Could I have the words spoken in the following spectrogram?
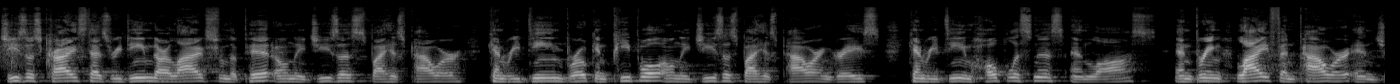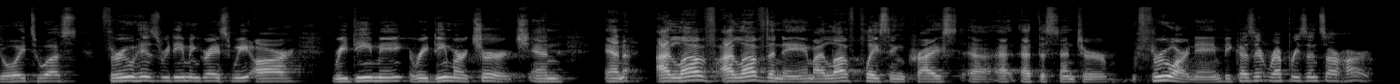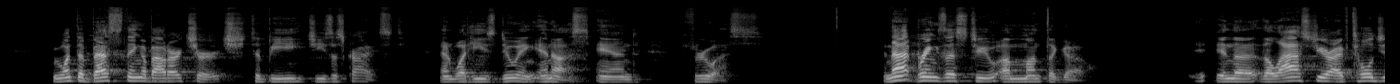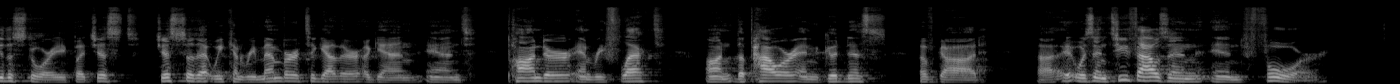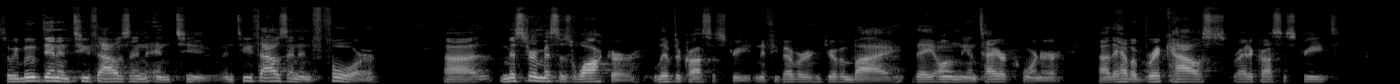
Jesus Christ has redeemed our lives from the pit. Only Jesus, by his power, can redeem broken people. Only Jesus, by his power and grace, can redeem hopelessness and loss and bring life and power and joy to us. Through his redeeming grace, we are redeeming, Redeemer Church. And, and I love, I love the name. I love placing Christ uh, at, at the center through our name because it represents our heart. We want the best thing about our church to be Jesus Christ and what he's doing in us and through us. And that brings us to a month ago. In the, the last year, I've told you the story, but just, just so that we can remember together again and ponder and reflect on the power and goodness of God. Uh, it was in 2004 so we moved in in 2002. In 2004, uh, Mr. and Mrs. Walker lived across the street. And if you've ever driven by, they own the entire corner. Uh, they have a brick house right across the street.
